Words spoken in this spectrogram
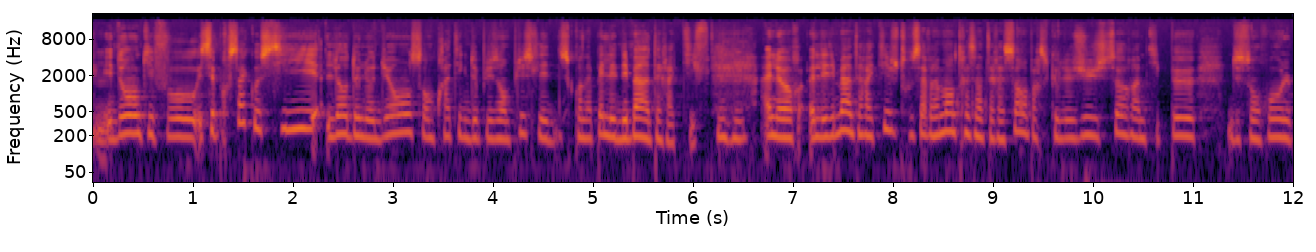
Mm. Et donc, il faut. C'est pour ça qu'aussi, lors de l'audience, on pratique de plus en plus les... ce qu'on appelle les débats interactifs. Mm-hmm. Alors, les débats interactifs, je trouve ça vraiment très intéressant parce que le juge sort un petit peu de son rôle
